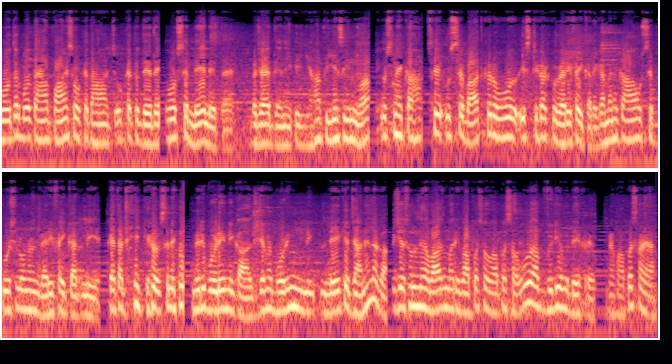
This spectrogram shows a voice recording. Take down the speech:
वो उधर बोलता है हाँ पाँच सौ कहता हाँ वो कहता दे दे। वो उससे ले लेता है बजाय देने के यहाँ पे ये सीन हुआ। उसने कहा उससे उससे बात करो वो इस टिकट को वेरीफाई करेगा। मैंने कहा हाँ, उससे पूछ लो उन्होंने वेरीफाई कर ली है। कहता, ठीक है, उसने मेरी बोर्डिंग निकाल जब मैं बोर्डिंग लेके जाने लगा, पीछे सुनने आवाज़ मारी, वापस आओ वापस आओ आप वीडियो में देख रहे हो। मैं वापस आया,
